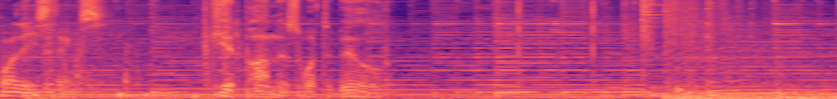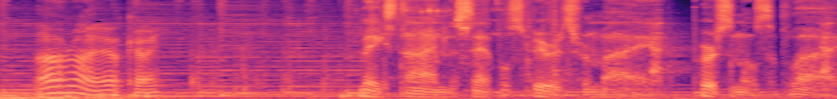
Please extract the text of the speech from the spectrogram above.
What are these things? Kid ponders what to build. Ah, Alright, okay. Makes time to sample spirits from my personal supply.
